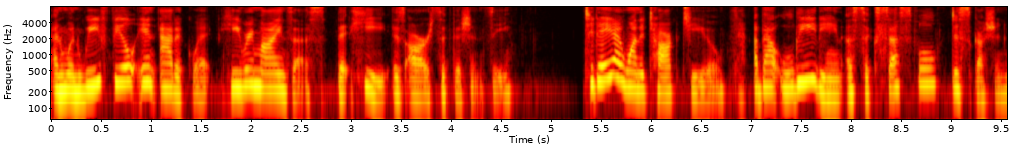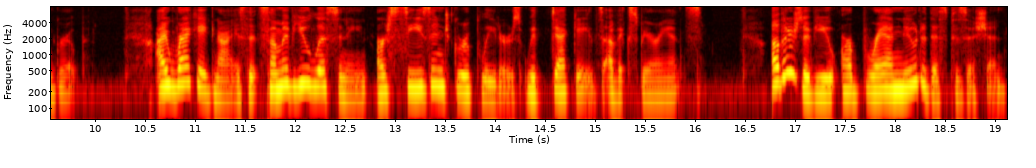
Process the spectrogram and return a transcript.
And when we feel inadequate, he reminds us that he is our sufficiency. Today, I want to talk to you about leading a successful discussion group. I recognize that some of you listening are seasoned group leaders with decades of experience. Others of you are brand new to this position.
